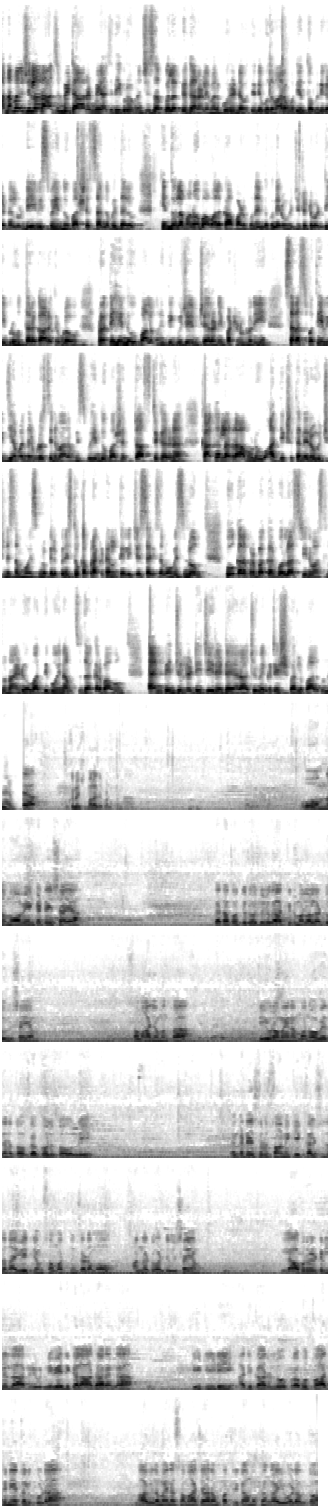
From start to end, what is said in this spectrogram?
అన్నమయ్య జిల్లా రాజంపేట ఆర్ఎంబీ అతిథి గృహం నుంచి సబ్ కలెక్టర్ కార్యాలయం వరకు రెండవ తేదీ బుధవారం ఉదయం తొమ్మిది గంటల నుండి విశ్వ హిందూ పరిషత్ సంఘ పెద్దలు హిందువుల మనోభావాలు కాపాడుకునేందుకు నిర్వహించేటటువంటి బృహత్తర కార్యక్రమంలో ప్రతి హిందువు పాల్గొని దిగ్విజయం చేయాలని పట్టణంలోని సరస్వతి విద్యా మందిరంలో శనివారం విశ్వ హిందూ పరిషత్ రాష్ట్రీకరణ కాకర్ల రాముడు అధ్యక్షత నిర్వహించిన సమావేశంలో పిలుపునిస్తూ ఒక ప్రకటనలు తెలియజేశారు. ఈ సమావేశంలో పోకల ప్రభాకర్ బొల్లా శ్రీనివాసులు నాయుడు వర్దిపోయిన సుధాకర్ బాబు ఎన్ పెంచుల్ రెడ్డి జి రెడ్డయ్య రాజు వెంకటేశ్వర్లు పాల్గొన్నారు. ఒక నిమిషం మళ్ళా చెప్పండి. ఓం నమో వెంకటేశాయ. గత కొద్ది రోజులుగా తిరుమల లడ్డు విషయం సమాజమంతా తీవ్రమైన మనోవేదనతో గగ్గోలుతో ఉంది. వెంకటేశ్వర స్వామికి కలుషిత నైవేద్యం సమర్పించడము అన్నటువంటి విషయం లాబొరేటరీల నివేదికల ఆధారంగా టీటీడీ అధికారులు ప్రభుత్వ అధినేతలు కూడా ఆ విధమైన సమాచారం పత్రికాముఖంగా ఇవ్వడంతో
